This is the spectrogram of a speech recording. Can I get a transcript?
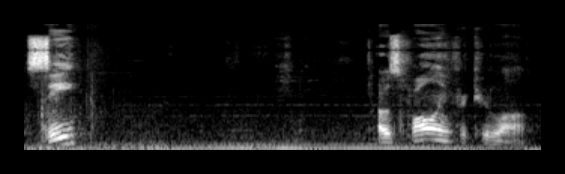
See? I was falling for too long.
